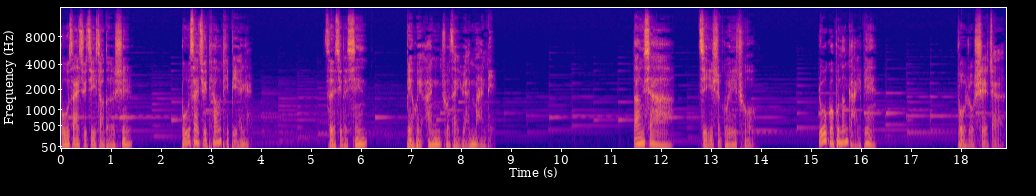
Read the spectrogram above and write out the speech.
不再去计较得失，不再去挑剔别人，自己的心便会安住在圆满里。当下即是归处。如果不能改变，不如试着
